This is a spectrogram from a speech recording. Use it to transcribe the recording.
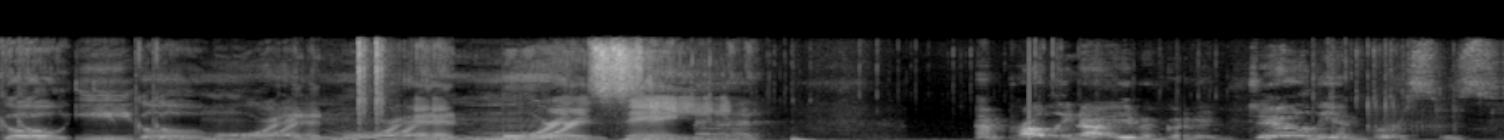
go ego more and more and more insane. I'm probably not even going to do the inverses.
